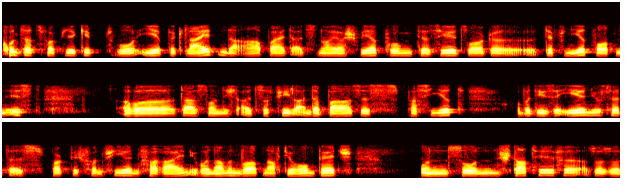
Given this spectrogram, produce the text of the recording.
Grundsatzpapier gibt, wo eher begleitende Arbeit als neuer Schwerpunkt der Seelsorge definiert worden ist. Aber da ist noch nicht allzu viel an der Basis passiert. Aber diese Ehe-Newsletter ist praktisch von vielen Vereinen übernommen worden auf die Homepage. Und so eine Starthilfe, also so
